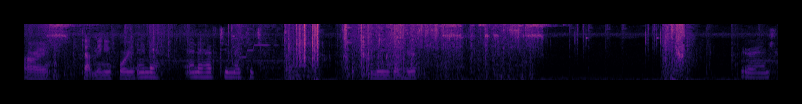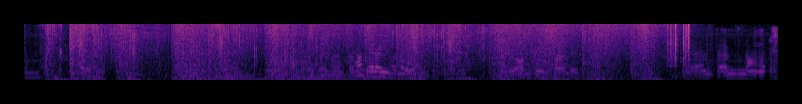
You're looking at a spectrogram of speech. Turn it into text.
Alright, got mini for you. And I, and I have two medkits. The minis over here. Here I am coming. And then time How good go. are you on? I'm doing fine, dude. Yeah, I'm, I'm not.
